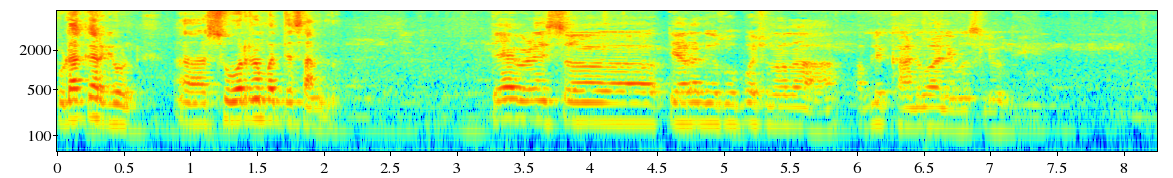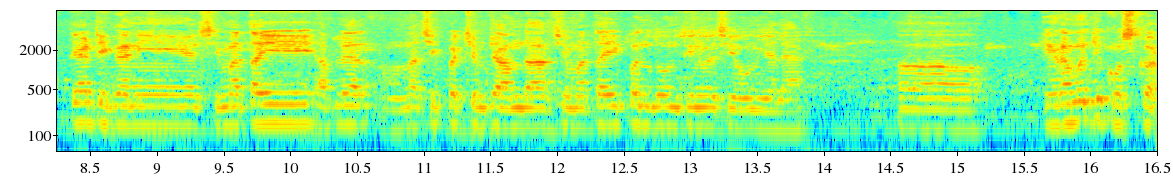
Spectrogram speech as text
पुढाकार घेऊन सुवर्णमध्ये सांगलं. त्यावेळेस तेरा दिवस उपोषणाला आपले खांडवाले बसले होते. त्या ठिकाणी सीमाताई आपल्या नाशिक पश्चिमचे आमदार सीमाताई पण दोन तीन वेळेस येऊन गेल्या. हिरामनजी खोसकर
